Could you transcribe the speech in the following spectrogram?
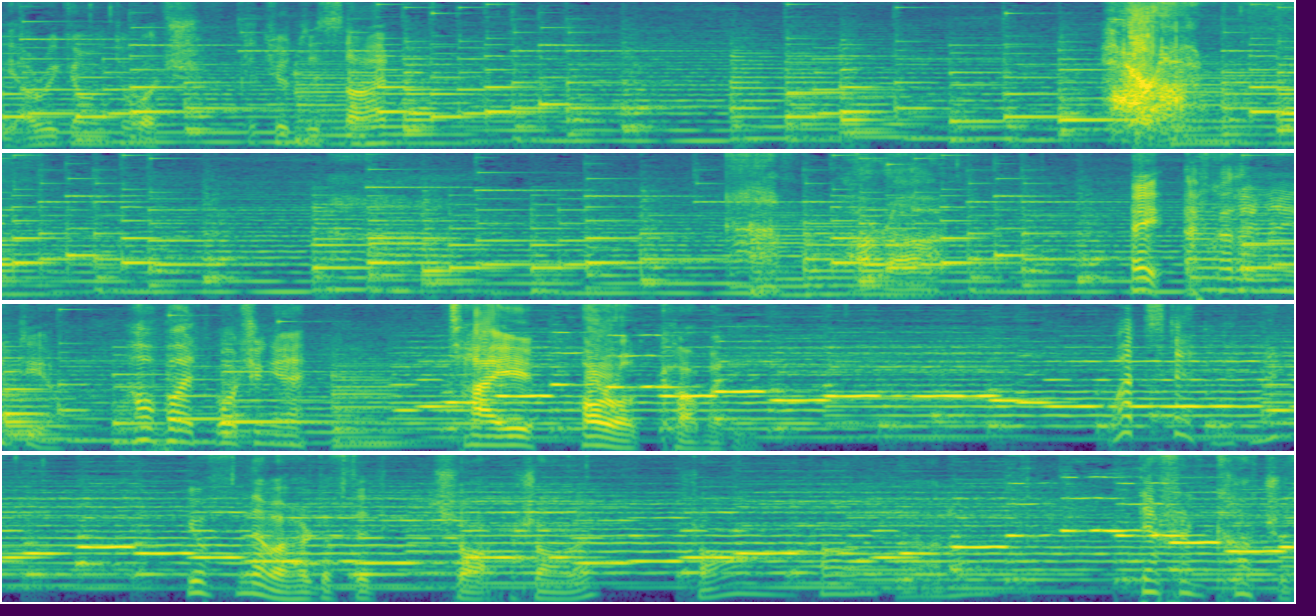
Movie are we going to watch? Did you decide? Horror! Um, horror. Hey, I've got an idea. How about watching a Thai horror comedy? What's that, Lippman? You've never heard of that? Genre? Different cultures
